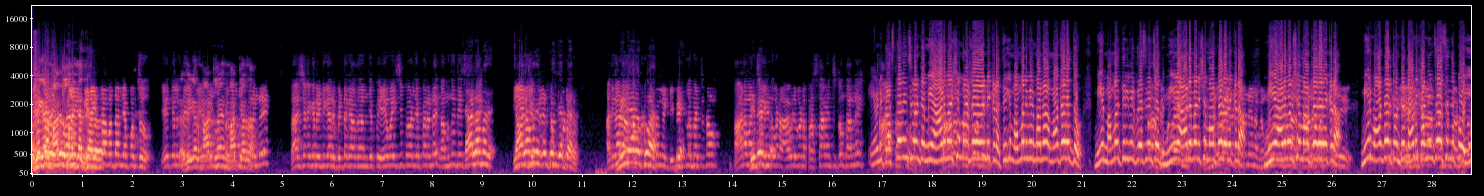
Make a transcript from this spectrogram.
అబద్ధాలు అబద్ధాలు చెప్పొచ్చు? ఏ తెలుగు మాట్లాడదాం. రాజశేఖర రెడ్డి గారి బిడ్డ కాదా అని చెప్పి ఏ వైసీపీ వాళ్ళు చెప్పారండి నా ముందు. చాలా మంది చాలా మంది చెప్పారు. అది డిబేట్లో పెట్టడం ఏమండి ప్రస్తావించడం. అంటే మీ ఆడ మనిషి చాలా మాట్లాడండి ఇక్కడ. తిరిగి మమ్మల్ని మీరు మన మాట్లాడొద్దు. మీరు మమ్మల్ని తిరిగి మీరు ప్రశ్నించొద్దు. మీ ఆడ మనిషి మాట్లాడారు ఇక్కడ. మీ ఆడ మనిషి మాట్లాడారు ఇక్కడ. మీరు మాట్లాడుతుంటే దాన్ని ఖండించాల్సింది పోయి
